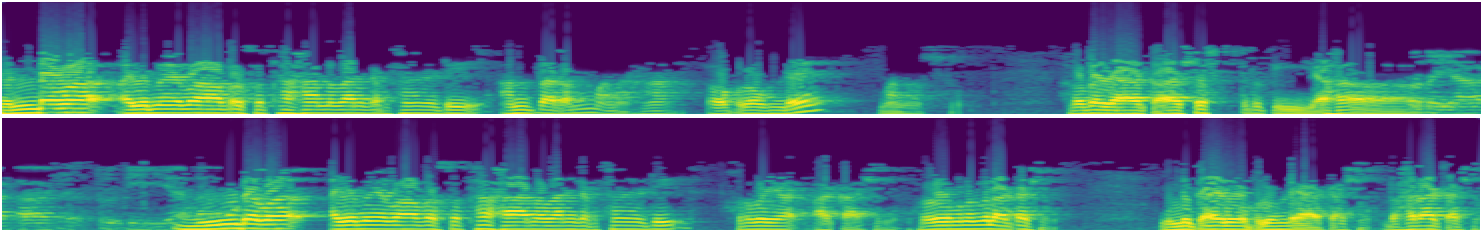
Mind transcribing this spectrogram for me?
రెండవ అయమేవ ఆవసథ అన్నదానికి అర్థం ఏంటి? అంతరం మనః. లోపల ఉండే మనస్సు. హృదయాకాశస్తృతీయ. హృదయాకాశ తృతీయ మూడవ అయమేవావసథ అన్నదానికి అర్థం ఏంటి? హృదయ ఆకాశం. హృదయమునందుల ఆకాశం. గుండెకాయ లోపల ఉండే ఆకాశం దహరాకాశం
